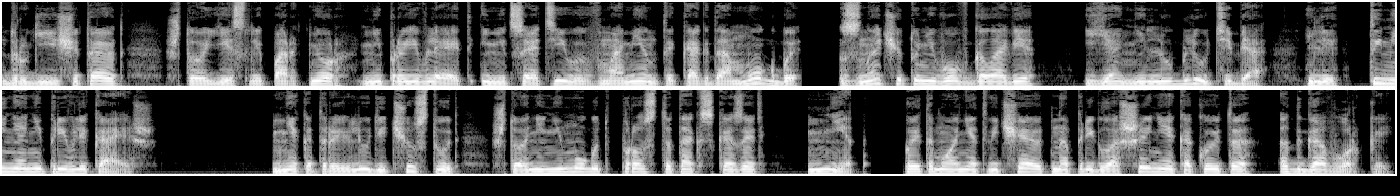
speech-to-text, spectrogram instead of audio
Другие считают, что если партнер не проявляет инициативы в моменты, когда мог бы, значит у него в голове «я не люблю тебя» или «ты меня не привлекаешь». Некоторые люди чувствуют, что они не могут просто так сказать «нет», поэтому они отвечают на приглашение какой-то отговоркой.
